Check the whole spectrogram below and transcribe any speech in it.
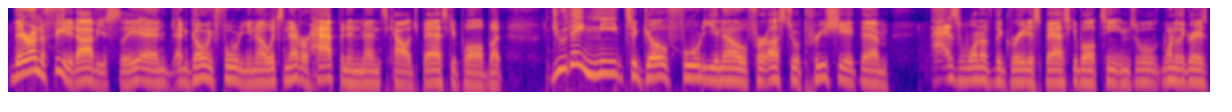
they're undefeated, obviously, and and going forward, you know, it's never happened in men's college basketball, but. Do they need to go 40 and 0 for us to appreciate them as one of the greatest basketball teams, one of the greatest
